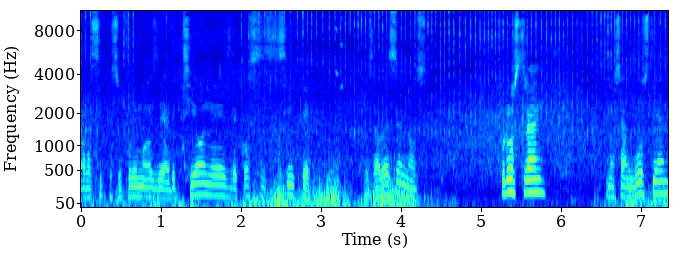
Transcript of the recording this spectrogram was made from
ahora sí que sufrimos de adicciones, de cosas así que pues a veces nos frustran, nos angustian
